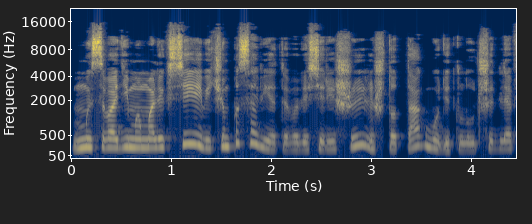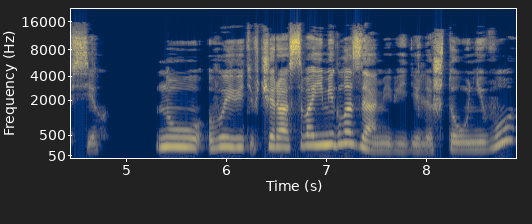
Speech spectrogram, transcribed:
Мы с Вадимом Алексеевичем посоветовались и решили, что так будет лучше для всех. Ну, вы ведь вчера своими глазами видели, что у него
